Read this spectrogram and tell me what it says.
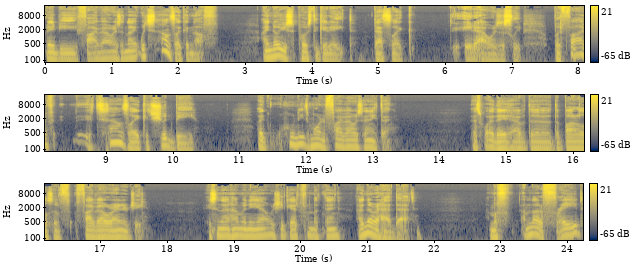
maybe five hours a night, which sounds like enough. I know you're supposed to get eight. That's like eight hours of sleep. But five, it sounds like it should be. Like, who needs more than five hours of anything? That's why they have the, the bottles of five hour energy. Isn't that how many hours you get from the thing? I've never had that. I'm af- I'm not afraid.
